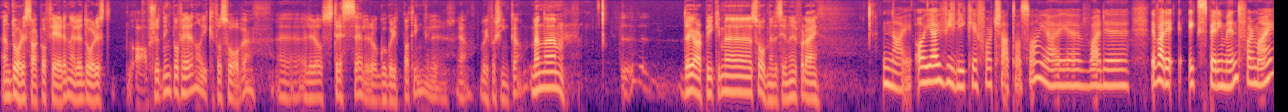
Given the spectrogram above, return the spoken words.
en dårlig start på ferien eller dårlig avslutning på ferien og ikke få sove. Eh, eller å stresse eller å gå glipp av ting eller ja, bli forsinka. Men eh, det hjalp ikke med sovemedisiner for deg. Nei, og jeg vil ikke fortsette også. Jeg eh, var, eh, det var et eksperiment for meg,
